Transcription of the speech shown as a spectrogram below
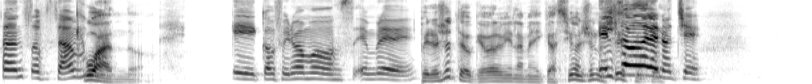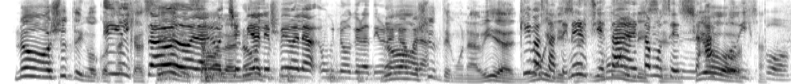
Sons of Sam. ¿Cuándo? Eh, confirmamos en breve. Pero yo tengo que ver bien la medicación. Yo no el sé sábado a la noche. No, yo tengo cosas El que hacer. sábado a la noche. Mira, le noche. pego a la. Uy, no, que la tiene una No, cámara. yo tengo una vida ¿Qué muy vas a tener si está- estamos en. Aspo Dispo?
